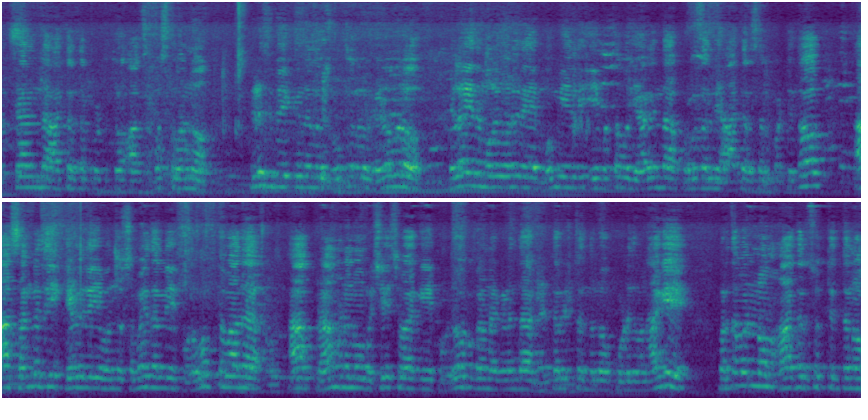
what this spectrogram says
ಮತ್ಸ್ಯದಿಂದ ಆಚರಿಸಲ್ಪಟ್ಟಿತು ಆ ಸಮಸ್ತವನ್ನು ತಿಳಿಸಬೇಕೆಂದು ಸೂತರು ಹೇಳುವರು. ಎಲೆಯನ್ನು ಮುಳುವರೆದೆ ಭೂಮಿಯಲ್ಲಿ ಈ ವ್ರತವು ಯಾರಿಂದ ಪೂರ್ವದಲ್ಲಿ ಆಚರಿಸಲ್ಪಟ್ಟಿತೋ, ಆ ಸಂಗತಿ ಕೇಳಿದ. ಒಂದು ಸಮಯದಲ್ಲಿ ಪೂರ್ವೋಕ್ತವಾದ ಆ ಬ್ರಾಹ್ಮಣನು ವಿಶೇಷವಾಗಿ ಪೂಜೋಪಕರಣಗಳಿಂದ ನೆಂಟರಿಷ್ಟದಿಂದಲೂ ಕೂಡಿದವನಾಗಿ ವ್ರತವನ್ನು ಆಚರಿಸುತ್ತಿದ್ದನು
